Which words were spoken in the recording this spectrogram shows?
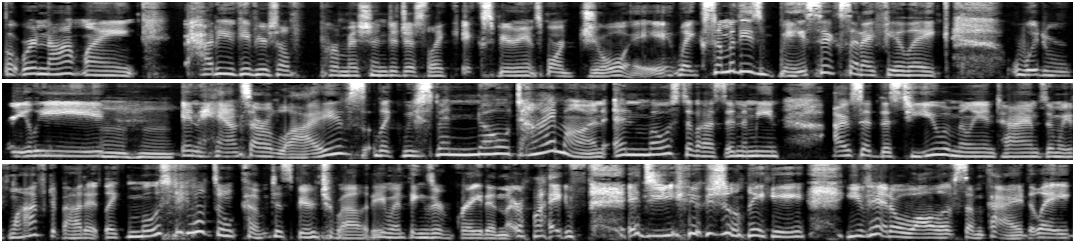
But we're not like, how do you give yourself permission to just like experience more joy? Like some of these basics that I feel like would really mm-hmm. enhance our lives, like we spend no time on. And most of us, and I mean, I've said this to you a million times and we've laughed about it. Like most people don't come to spirituality when things are great in their life. It's usually you've hit a wall of some kind. Like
